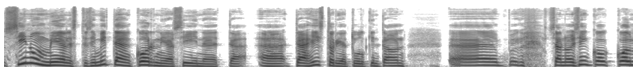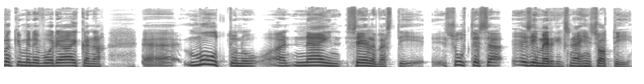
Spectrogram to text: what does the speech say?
sinun mielestäsi mitään kornia siinä, että äh, tämä historiatulkinta on – äh, sanoisinko 30 vuoden aikana muuttunut näin selvästi suhteessa esimerkiksi näihin sotiin?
